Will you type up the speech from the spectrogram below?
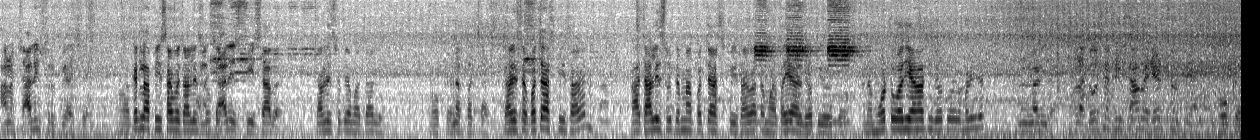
આનો ચાલીસ રૂપિયા છે. કેટલા પીસ આવે ચાલીસ ચાલીસ પીસ આવે. ચાલીસ રૂપિયામાં ચાલીસ. ઓકે પચાસ. ચાલીસ પચાસ પીસ આવે ને? આ ચાલીસ રૂપિયામાં પચાસ પીસ આવ્યા તમારે તૈયાર જોતી હોય તો. અને મોટું હજી આનાથી જોતું હોય તો મળી જાય? મળી જાય. ઓલા દોસો પીસ આવે દેડસો રૂપિયા ઓકે.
